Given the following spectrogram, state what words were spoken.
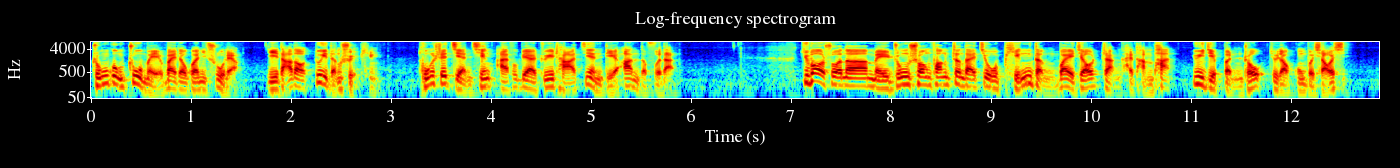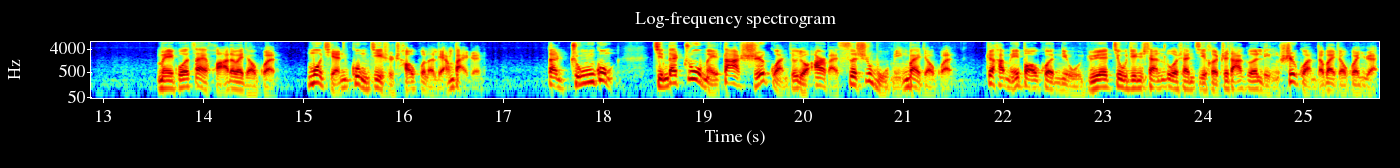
中共驻美外交官数量，以达到对等水平，同时减轻 FBI 追查间谍案的负担。据报说呢，美中双方正在就平等外交展开谈判，预计本周就要公布消息。美国在华的外交官目前共计是超过了两百人，但中共仅在驻美大使馆就有二百四十五名外交官，这还没包括纽约、旧金山、洛杉矶和芝加哥领事馆的外交官员。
